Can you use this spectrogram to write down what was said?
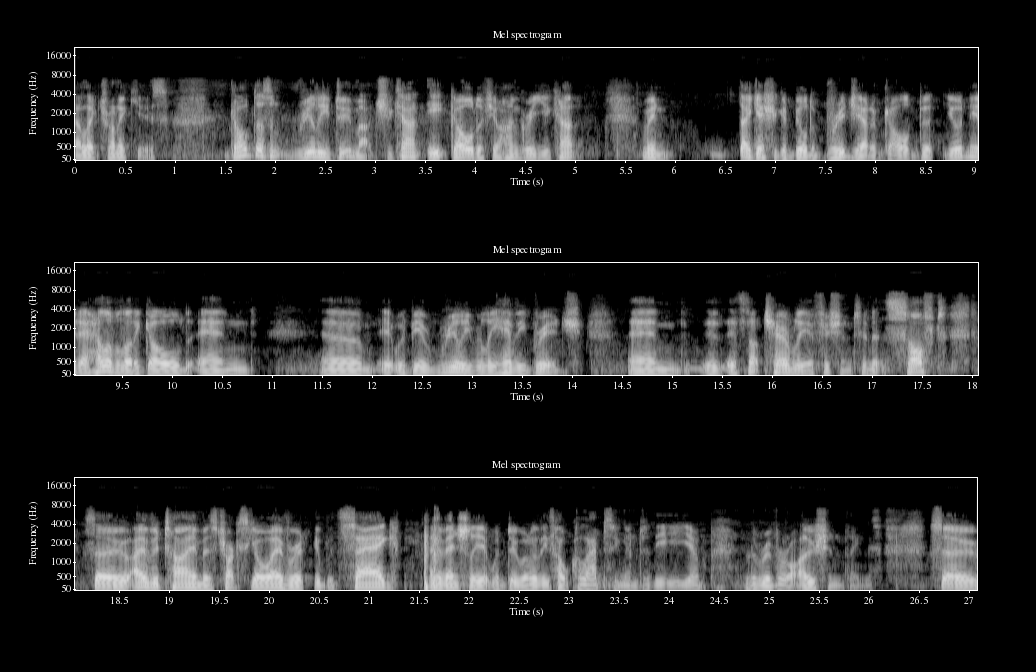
electronic use, gold doesn't really do much. You can't eat gold if you're hungry. You can't, I mean, I guess you could build a bridge out of gold, but you'd need a hell of a lot of gold and um, it would be a really, really heavy bridge. And it, it's not terribly efficient and it's soft. So over time, as trucks go over it, it would sag and eventually it would do one of these whole collapsing into the, um, the river or ocean things. So,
